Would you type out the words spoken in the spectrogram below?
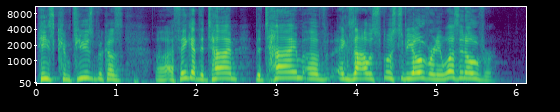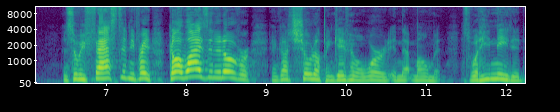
He's confused because uh, I think at the time, the time of exile was supposed to be over and it wasn't over. And so he fasted and he prayed, God, why isn't it over? And God showed up and gave him a word in that moment. It's what he needed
